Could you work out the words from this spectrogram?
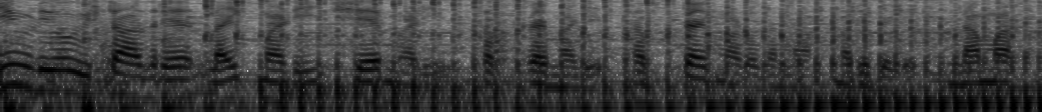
ಈ ವಿಡಿಯೋ ಇಷ್ಟ ಆದರೆ ಲೈಕ್ ಮಾಡಿ ಶೇರ್ ಮಾಡಿ ಸಬ್ಸ್ಕ್ರೈಬ್ ಮಾಡಿ. ಸಬ್ಸ್ಕ್ರೈಬ್ ಮಾಡೋದನ್ನು ಮರಿಬೇಡಿ. ನಮಸ್ತೆ.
